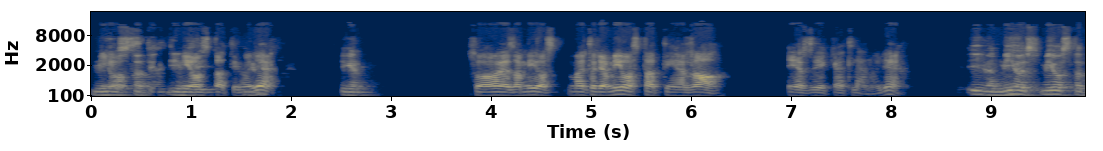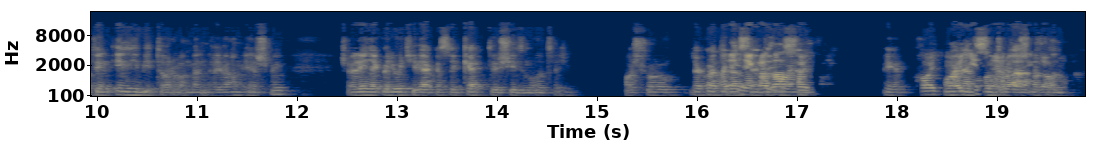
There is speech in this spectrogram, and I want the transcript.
miostatin, miostatin ugye? Igen. Szóval ez a mioszt, majd hogy a miostatinra érzéketlen, ugye? Így van, miostatin inhibitor van benne, vagy valami ilyesmi. És a lényeg, hogy úgy hívják ezt, hogy kettős izmolt, vagy hasonló. Gyakorlatilag a lényeg az az, hogy, igen, hogy, majdnem hogy kontrollálhatatlan.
